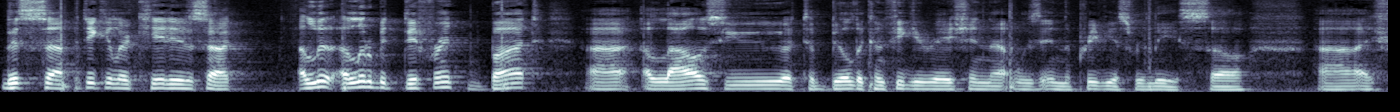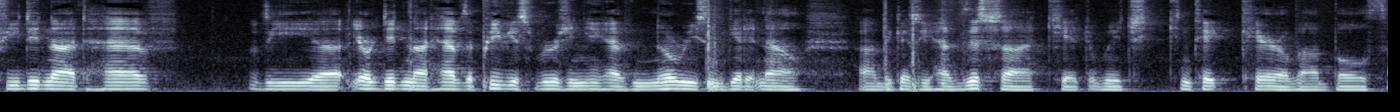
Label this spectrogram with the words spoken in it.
this uh, particular kit is uh, a, li- a little bit different, but allows you to build a configuration that was in the previous release. So, if you did not have the or did not have the previous version, you have no reason to get it now. because you have this kit, which can take care of both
